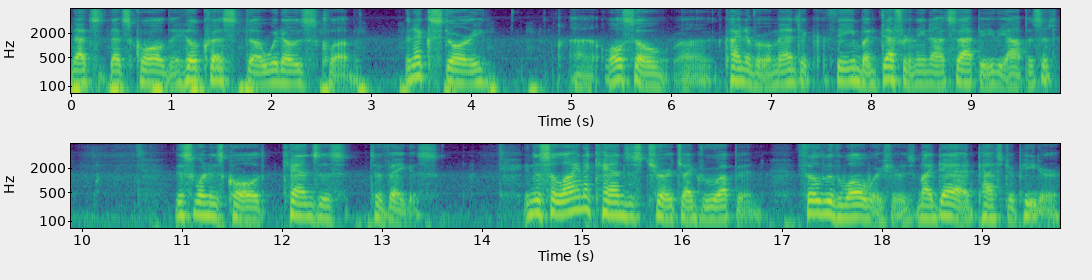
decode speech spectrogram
that's that's called the Hillcrest uh, Widows Club. The next story uh, also uh, kind of a romantic theme, but definitely not sappy, the opposite. This one is called Kansas to Vegas. In the Salina, Kansas church I grew up in, filled with well-wishers, my dad, Pastor Peter,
